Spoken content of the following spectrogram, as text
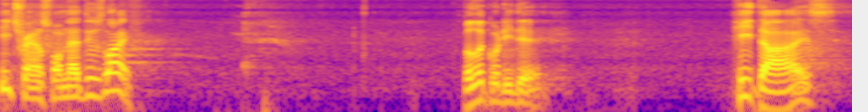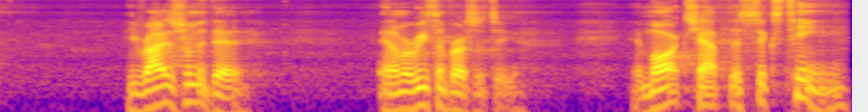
He transformed that dude's life. But look what he did. He dies, he rises from the dead, and I'm going to read some verses to you. In Mark chapter 16,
